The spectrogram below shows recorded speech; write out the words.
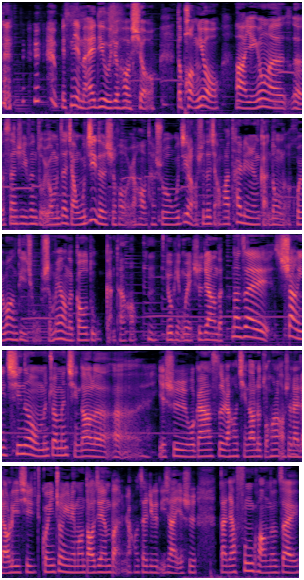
每次念们 ID 我就好笑的朋友啊，引用了呃三十一分左右。我们在讲无忌的时候，然后他说无忌老师的讲话太令人感动了。回望地球，什么样的高度？感叹号。嗯，有品位是这样的。那在上一期呢，我们专门请到了呃，也是我跟阿斯，然后请到了左航老师来聊了一期关于正义联盟导剪版。然后在这个底下也是大家疯狂的在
